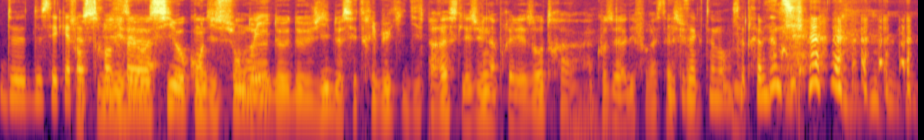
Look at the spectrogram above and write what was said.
de, de ces catastrophes. Sensibiliser euh, aussi aux conditions de, oui. de- de vie de ces tribus qui disparaissent les unes après les autres euh, à cause de la déforestation. Exactement, Mm. c'est très bien dit.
